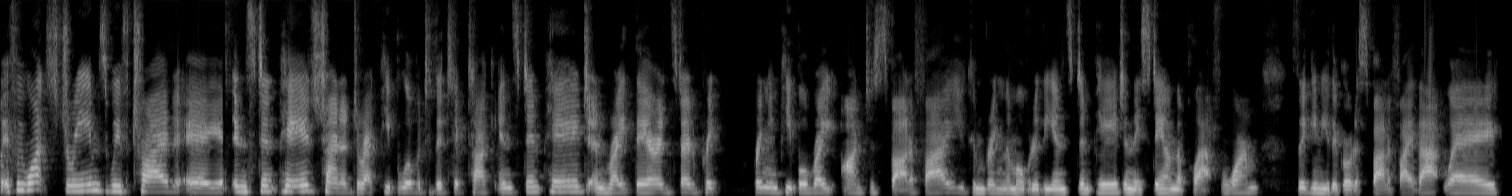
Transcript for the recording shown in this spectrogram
If we want streams, we've tried a instant page, trying to direct people over to the TikTok instant page, and right there, instead of pre- bringing people right onto Spotify, you can bring them over to the instant page, and they stay on the platform, so they can either go to Spotify that way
